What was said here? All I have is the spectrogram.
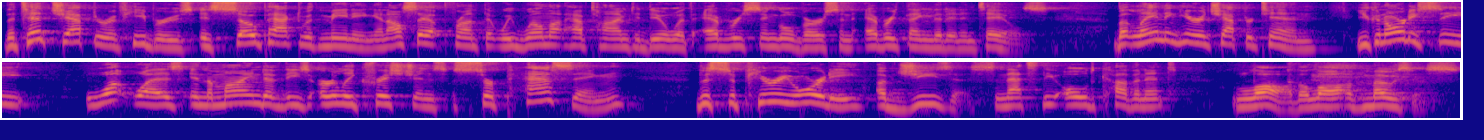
The 10th chapter of Hebrews is so packed with meaning, and I'll say up front that we will not have time to deal with every single verse and everything that it entails. But landing here in chapter 10, you can already see what was in the mind of these early Christians surpassing the superiority of Jesus, and that's the Old Covenant law, the law of Moses.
